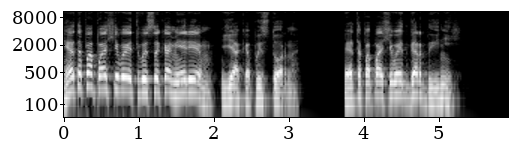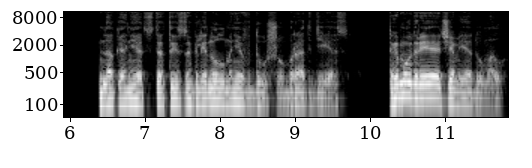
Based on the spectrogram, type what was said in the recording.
«Это попахивает высокомерием, Якоб Исторна. Это попахивает гордыней». «Наконец-то ты заглянул мне в душу, брат Диас. Ты мудрее, чем я думал».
